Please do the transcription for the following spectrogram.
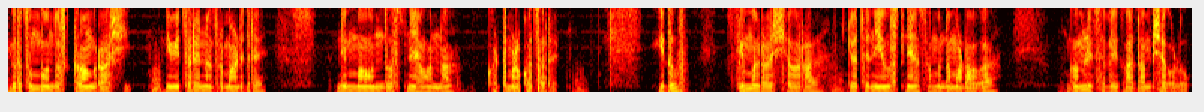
ಇವರು ತುಂಬ ಒಂದು ಸ್ಟ್ರಾಂಗ್ ರಾಶಿ. ನೀವು ಈ ಥರ ಏನಾದರೂ ಮಾಡಿದರೆ ನಿಮ್ಮ ಒಂದು ಸ್ನೇಹವನ್ನು ಕಟ್ ಮಾಡ್ಕೋತಾರೆ. ಇದು ಸಿಂಹರಾಶಿಯವರ ಜೊತೆ ನೀವು ಸ್ನೇಹ ಸಂಬಂಧ ಮಾಡುವಾಗ ಗಮನಿಸಬೇಕಾದ ಅಂಶಗಳು.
